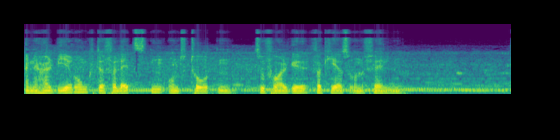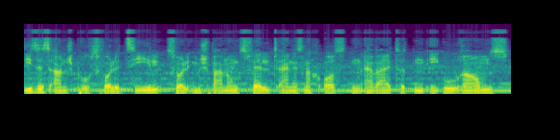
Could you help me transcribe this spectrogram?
Eine Halbierung der Verletzten und Toten zufolge Verkehrsunfällen. Dieses anspruchsvolle Ziel soll im Spannungsfeld eines nach Osten erweiterten EU-Raums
